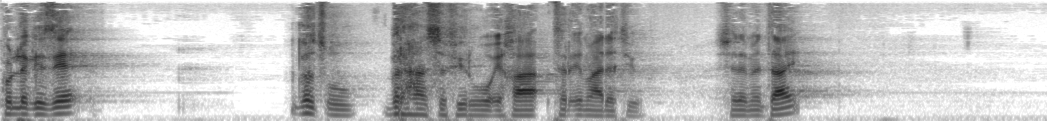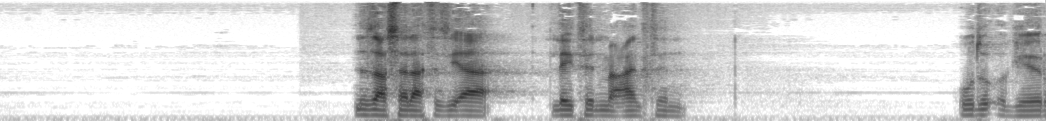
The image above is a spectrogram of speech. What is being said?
ኩሉ ግዜ ገፁ ብርሃን ሰፊርዎ ኢኻ ትርኢ ማለት እዩ ስለምንታይ ነዛ ሰላት እዚኣ ለይትን መዓልትን ውዱእ ገይሩ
